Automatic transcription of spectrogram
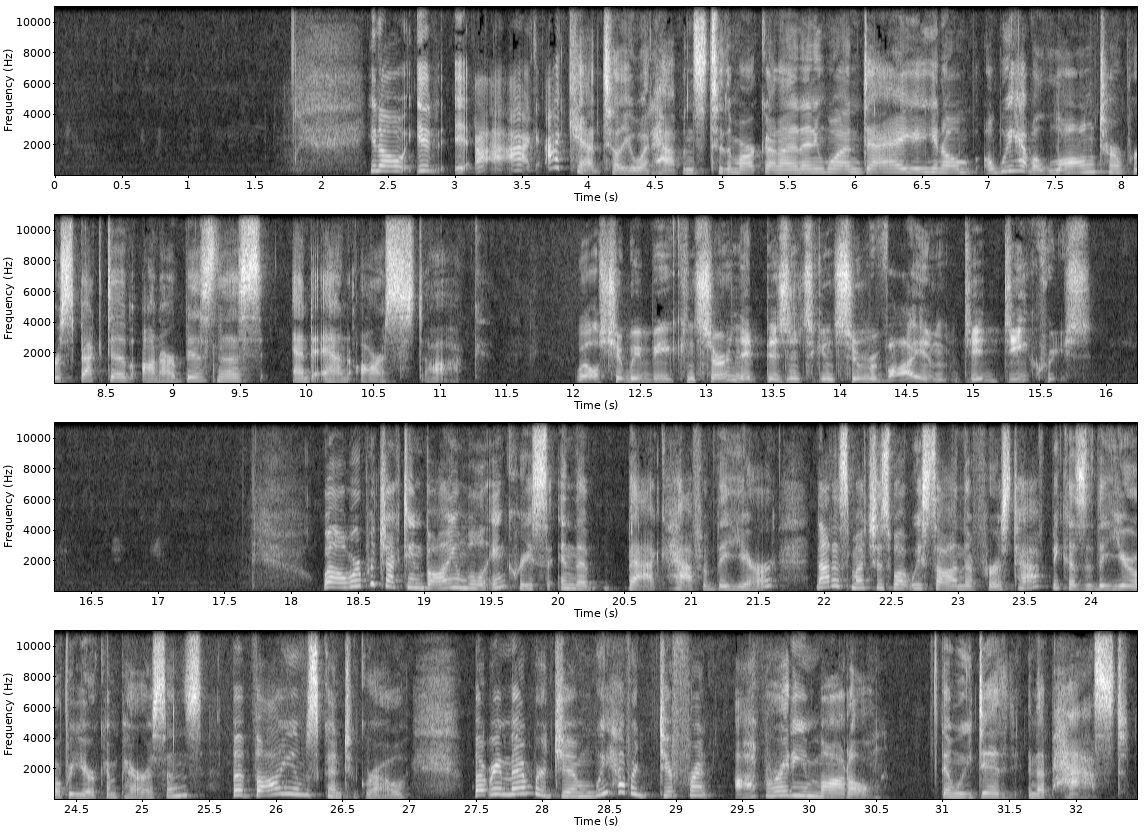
You know, it, it, I, I can't tell you what happens to the market on any one day. You know, we have a long term perspective on our business and, and our stock. Well, should we be concerned that business to consumer volume did decrease? Well, we're projecting volume will increase in the back half of the year, not as much as what we saw in the first half because of the year over year comparisons, but volume is going to grow. But remember, Jim, we have a different operating model than we did in the past.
